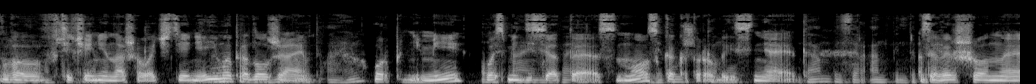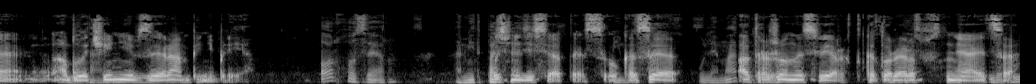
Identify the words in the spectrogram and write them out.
в, в течение нашего чтения. И мы продолжаем. Орпними, 80-я сноска, которая выясняет завершенное облачение в Зерампинебрия. 80-я ссылка. З — отраженный сверх, который распространяется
